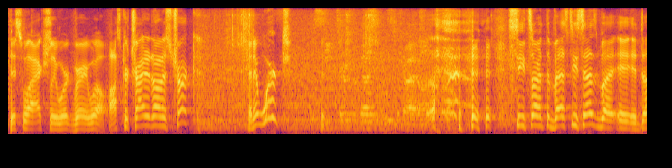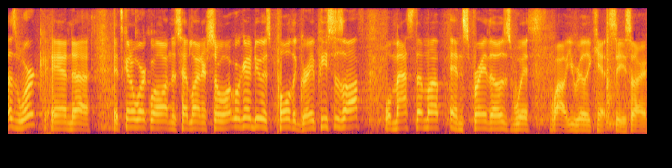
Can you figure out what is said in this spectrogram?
This will actually work very well. Oscar tried it on his truck and it worked. Seats aren't the best he says, but it, it does work, and uh, it's going to work well on this headliner. So what we're going to do is pull the gray pieces off. We'll mask them up and spray those with, wow, you really can't see, sorry.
